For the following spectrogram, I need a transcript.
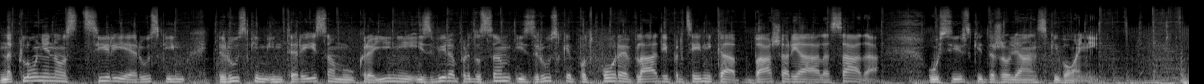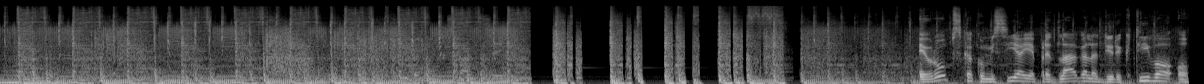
Naklonjenost Sirije ruskim, ruskim interesom v Ukrajini izvira predvsem iz ruske podpore vladi predsednika Bašarja al-Assada v sirski državljanski vojni. Evropska komisija je predlagala direktivo o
